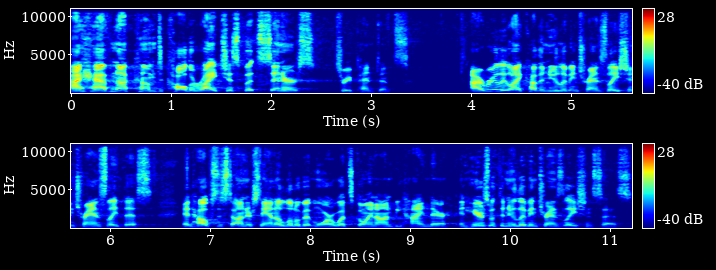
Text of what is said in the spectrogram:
I have not come to call the righteous, but sinners to repentance. I really like how the New Living Translation translate this. It helps us to understand a little bit more what's going on behind there. And here's what the New Living Translation says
